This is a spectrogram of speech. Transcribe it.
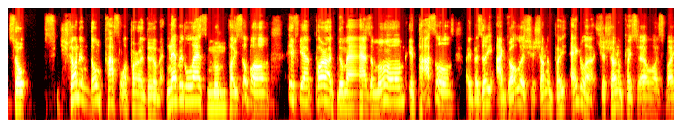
So, shonim don't pass a pora aduma. Nevertheless, mum poisel If your pora aduma has a mum, it passes. Agola passels. Egla, sheshonim poiselis bo.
